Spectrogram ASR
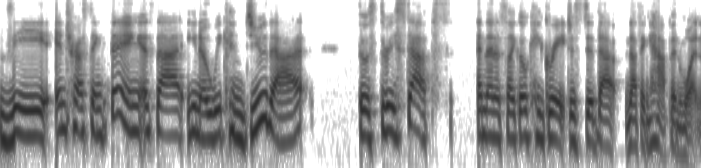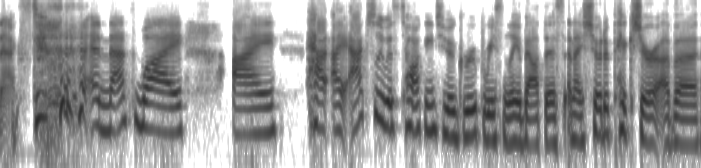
The interesting thing is that you know we can do that those three steps and then it's like okay great just did that. Nothing happened. What next? And that's why i had I actually was talking to a group recently about this, and I showed a picture of a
